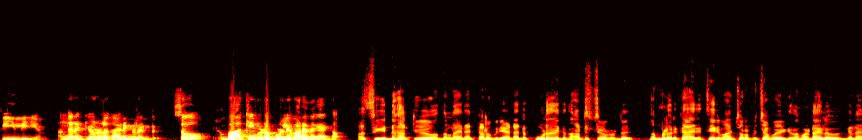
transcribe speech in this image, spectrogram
ഫീൽ ചെയ്യും. അങ്ങനെയൊക്കെയുള്ള കാര്യങ്ങളുണ്ട്. സോ ബാക്കിയും കൂടെ പുള്ളി പറയുന്നത് കേൾക്കാം. സീൻ ഹർട്ടിയോ എന്നുള്ളതിനേക്കാൾ ഉപരിയായിട്ട് എന്റെ കൂടെ നിൽക്കുന്ന ആർട്ടിസ്റ്റുകളുണ്ട് നമ്മളൊരു കാര്യം തീരുമാനിച്ചുറപ്പിച്ചാൽ പോയിരിക്കും നമ്മുടെ ഡയലോഗ് ഇങ്ങനെ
